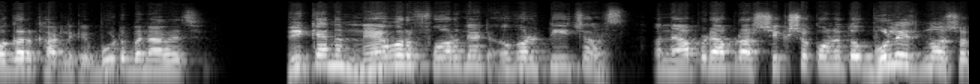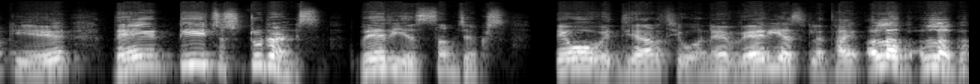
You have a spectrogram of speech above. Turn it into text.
પગરખા, એટલે કે બૂટ બનાવે છે. We can never forget our teachers અને આપણે આપણા શિક્ષકોને તો ભૂલી જ ન શકીએ. They teach students various subjects તેઓ વિદ્યાર્થીઓને વેરિયસ એટલે થાય અલગ અલગ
